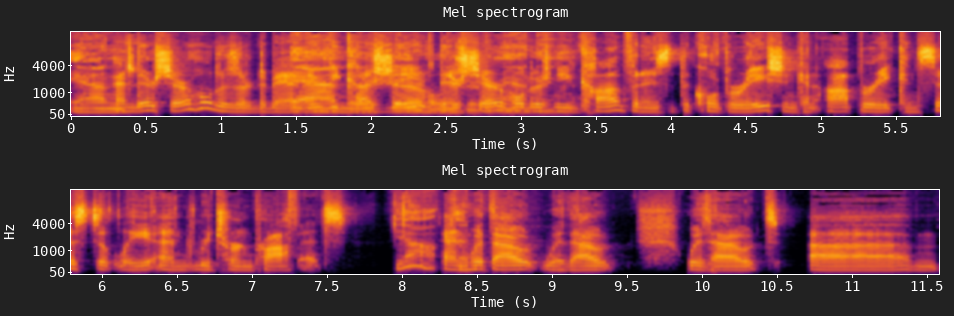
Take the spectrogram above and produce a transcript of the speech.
and, And their shareholders are demanding And their because they, their shareholders need confidence that the corporation can operate consistently and return profits. yeah, And, without without without um,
